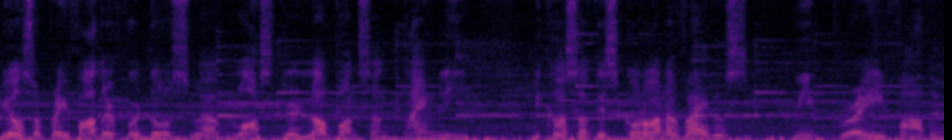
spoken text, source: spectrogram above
We also pray, Father, for those who have lost their loved ones untimely because of this coronavirus. We pray, Father,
